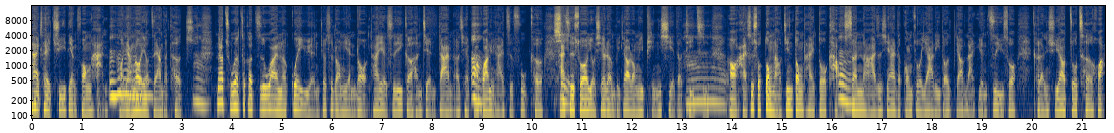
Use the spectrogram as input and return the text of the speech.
它也可以去一点风寒。嗯，哦，羊肉也有这样的特质。嗯，那除了这个之外呢，桂圆就是龙眼肉，它也是一个很简单，而且包括女孩子妇科、嗯，还是说有些人比较容易贫血的体质、嗯，哦，还是说动脑筋动太多，考生啊、嗯，还是现在的工作压力都比较来源自于说可能需要做策划。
